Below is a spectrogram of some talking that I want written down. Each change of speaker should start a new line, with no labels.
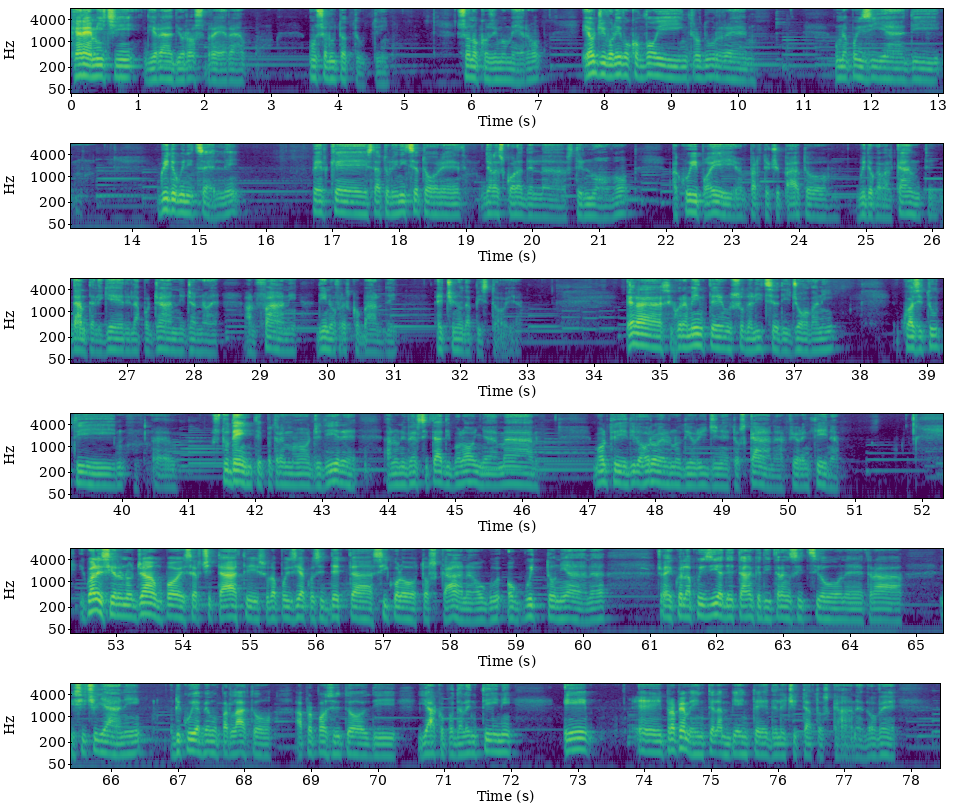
Cari amici di Radio Rosbrera, un saluto a tutti. Sono Cosimo Mero e oggi volevo con voi introdurre una poesia di Guido Guinizelli perché è stato l'iniziatore della scuola del Stil Nuovo a cui poi hanno partecipato Guido Cavalcanti, Dante Alighieri, Lapo Gianni, Gianna Alfani, Dino Frescobaldi e Cino da Pistoia. Era sicuramente un sodalizio di giovani, quasi tutti eh, studenti potremmo oggi dire all'Università di Bologna, ma molti di loro erano di origine toscana, fiorentina i quali si erano già un po' esercitati sulla poesia cosiddetta sicolo-toscana o, o guittoniana, cioè quella poesia detta anche di transizione tra i siciliani, di cui abbiamo parlato a proposito di Jacopo D'Alentini, e, e propriamente l'ambiente delle città toscane, dove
